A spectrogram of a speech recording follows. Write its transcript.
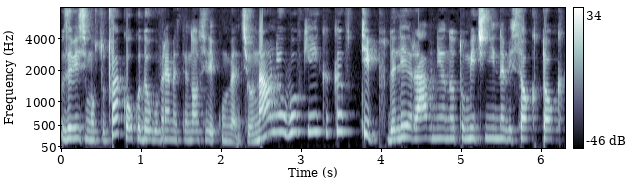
в зависимост от това колко дълго време сте носили конвенционални обувки и какъв тип, дали равни, анатомични, на висок ток,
